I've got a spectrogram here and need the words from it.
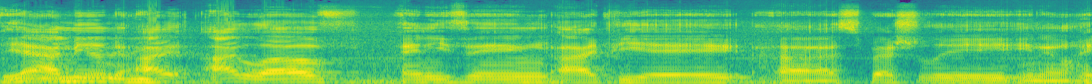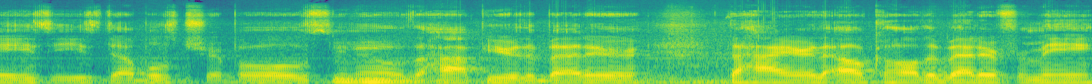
yeah i mean i i love anything ipa uh, especially you know hazies doubles triples you know the hoppier the better the higher the alcohol the better for me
